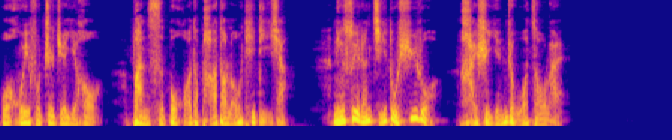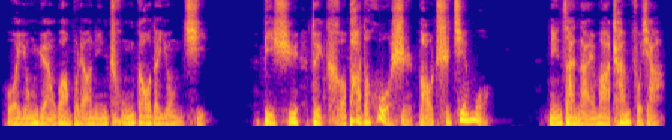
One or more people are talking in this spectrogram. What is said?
我恢复知觉以后，半死不活地爬到楼梯底下。您虽然极度虚弱，还是迎着我走来。我永远忘不了您崇高的勇气，必须对可怕的祸事保持缄默。您在奶妈搀扶下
